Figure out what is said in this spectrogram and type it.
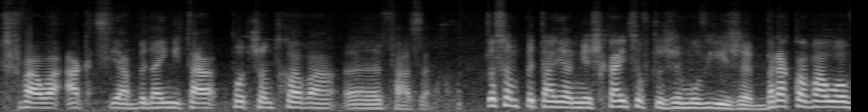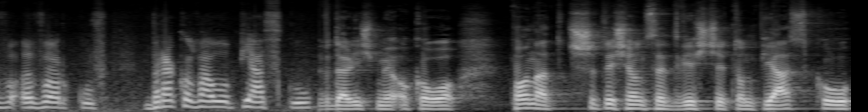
trwała akcja, bynajmniej ta początkowa e, faza. To są pytania mieszkańców, którzy mówili, że brakowało wo- worków, brakowało piasku, Wydaliśmy około ponad 3200 ton piasku,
